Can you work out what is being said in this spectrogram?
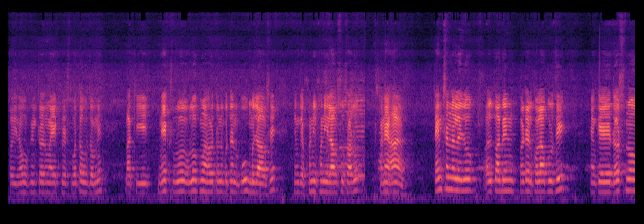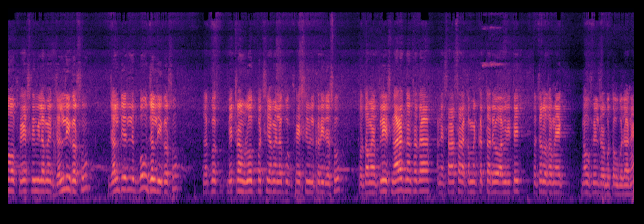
તો એ નવું ફિલ્ટરમાં એક ફેસ બતાવું તમને. બાકી નેક્સ્ટ વ્લોગમાં હવે તમને બધાને બહુ મજા આવશે. કેમ કે ફની ફની લાવશું સારું. અને હા ટેન્શન ન લેજો અલ્પાબેન પટેલ કોલ્હાપુરથી. કેમ કે દસનો ફેસ રિવીલ અમે જલ્દી કરશું. જલ્દી એટલે બહુ જલ્દી કરશું. લગભગ બે ત્રણ વ્લોગ પછી અમે લગભગ ફેસ રિવીલ કરી દઈશું તો તમે પ્લીઝ નારાજ ન થતા અને સારા સારા કમેન્ટ કરતા રહ્યો આવી રીતે જ. તો ચલો તમને એક નવું ફિલ્ટર બતાવું બધાને.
